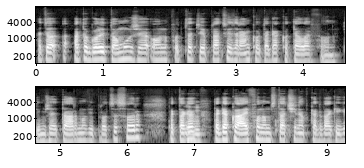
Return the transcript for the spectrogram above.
A to, a to kvôli tomu, že on v podstate pracuje s rámkou tak ako telefón. Tým, že je to armový procesor, tak, tak, mm-hmm. tak ako iPhoneom stačí napríklad 2 GB,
